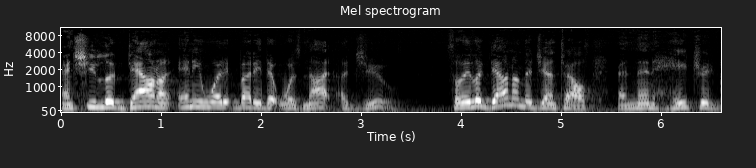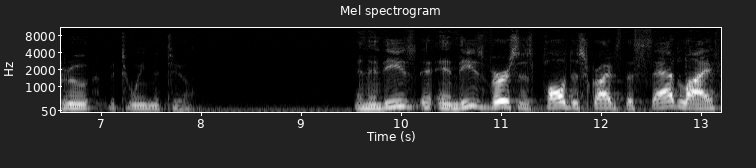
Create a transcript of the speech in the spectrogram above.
And she looked down on anybody that was not a Jew. So they looked down on the Gentiles, and then hatred grew between the two. And in these, in these verses, Paul describes the sad life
